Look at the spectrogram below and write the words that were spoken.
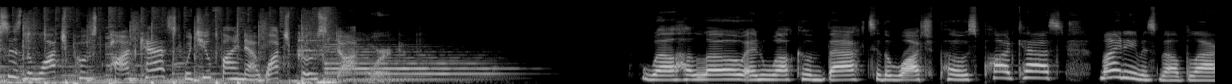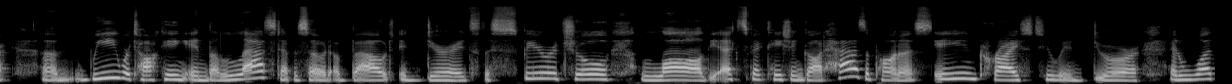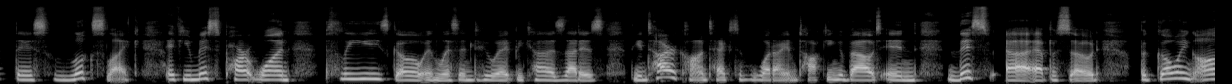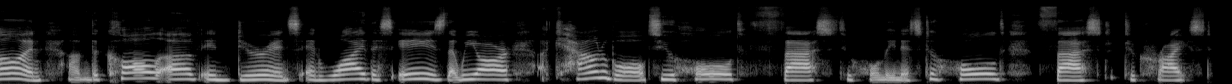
This is the Watch Post podcast, which you'll find at watchpost.org. Well, hello and welcome back to the Watch Post podcast. My name is Mel Black. Um, we were talking in the last episode about endurance, the spiritual law, the expectation God has upon us in Christ to endure, and what this looks like. If you missed part one, please go and listen to it because that is the entire context of what I am talking about in this uh, episode. But going on, um, the call of endurance and why this is that we are accountable to hold fast to holiness, to hold fast to Christ.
